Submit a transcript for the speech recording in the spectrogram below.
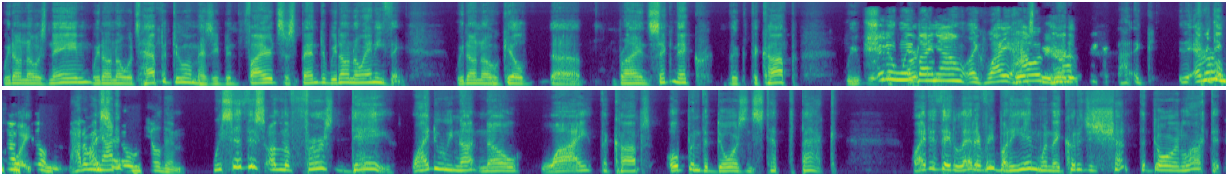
We don't know his name. We don't know what's happened to him. Has he been fired, suspended? We don't know anything. We don't know who killed uh, Brian Sicknick, the, the cop. We shouldn't we by now? Like why? How we heard not, of, everything's on film. How do we I not said, know who killed him? We said this on the first day. Why do we not know why the cops opened the doors and stepped back? Why did they let everybody in when they could have just shut the door and locked it?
